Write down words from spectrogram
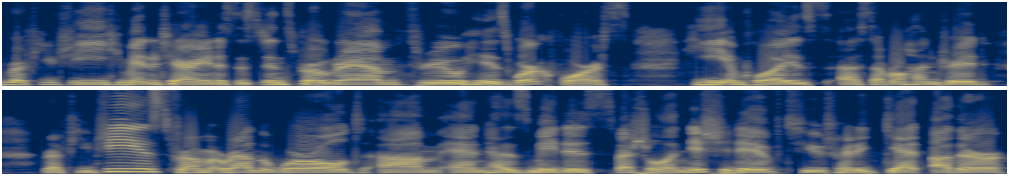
refugee humanitarian assistance program through his workforce. He employs uh, several hundred refugees from around the world um, and has made a special initiative to try to get other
